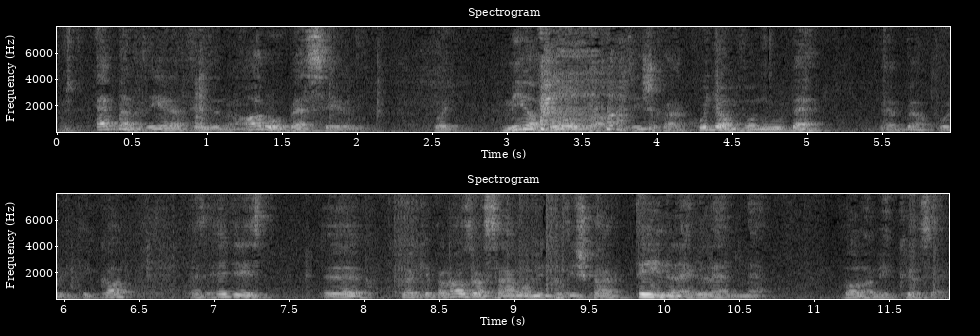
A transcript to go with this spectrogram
Most ebben az élethelyzetben arról beszélni, hogy mi a dolga az iskolák, hogyan vonul be ebbe a politika, ez egyrészt tulajdonképpen azzal számol, mint az iskolának tényleg lenne valami köze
